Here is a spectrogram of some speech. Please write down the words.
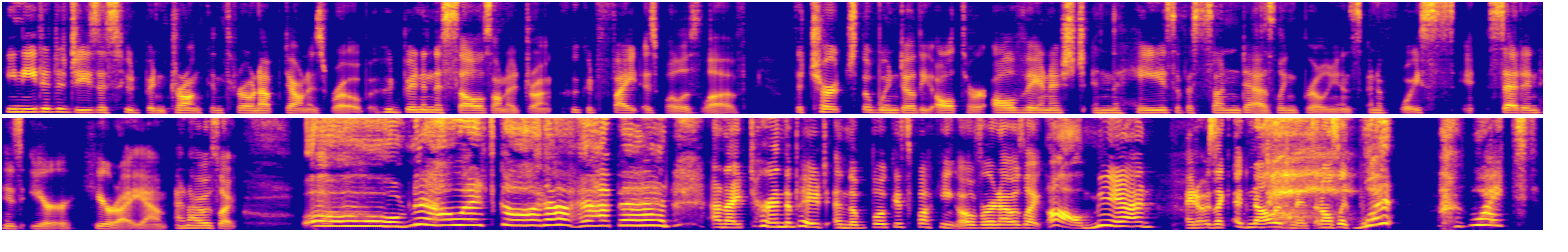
He needed a Jesus who'd been drunk and thrown up down his robe, who'd been in the cells on a drunk, who could fight as well as love. The church, the window, the altar all vanished in the haze of a sun dazzling brilliance, and a voice said in his ear, Here I am. And I was like, Oh, now it's gonna happen. And I turned the page and the book is fucking over. And I was like, Oh man, I know it was like acknowledgments, and I was like, what? what?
